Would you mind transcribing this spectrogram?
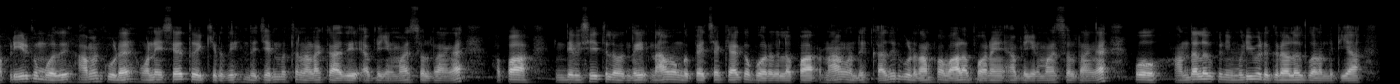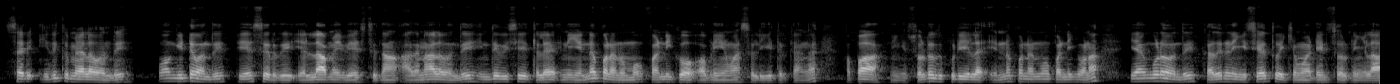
அப்படி இருக்கும் இருக்கும்போது அவன் கூட உன்னை சேர்த்து வைக்கிறது இந்த ஜென்மத்தில் நடக்காது அப்படிங்கிற மாதிரி சொல்கிறாங்க அப்பா இந்த விஷயத்தில் வந்து நான் உங்கள் பேச்சை கேட்க போகிறதில்லப்பா நான் வந்து கதிர் கூட தான்ப்பா வாழ போகிறேன் அப்படிங்கிற மாதிரி சொல்கிறாங்க ஓ அந்த அளவுக்கு நீ முடிவெடுக்கிற அளவுக்கு வளர்ந்துட்டியா? சரி இதுக்கு மேலே வந்து உங்ககிட்ட வந்து பேசுறது எல்லாமே வேஸ்ட்டு தான். அதனால் வந்து இந்த விஷயத்தில் நீ என்ன பண்ணணுமோ பண்ணிக்கோ அப்படிங்கிற மாதிரி சொல்லிக்கிட்டு இருக்காங்க. அப்பா நீங்கள் சொல்கிறது புரியல. என்ன பண்ணணுமோ பண்ணிக்கோனா என் கூட வந்து கதிரை நீங்கள் சேர்த்து வைக்க மாட்டேன்னு சொல்கிறீங்களா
